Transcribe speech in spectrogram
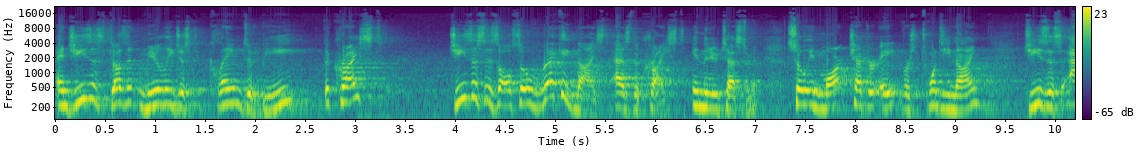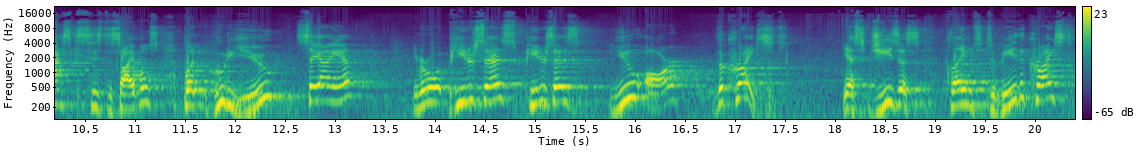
And Jesus doesn't merely just claim to be the Christ, Jesus is also recognized as the Christ in the New Testament. So in Mark chapter 8, verse 29, Jesus asks his disciples, But who do you say I am? You remember what Peter says? Peter says, You are the Christ. Yes, Jesus claimed to be the Christ,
